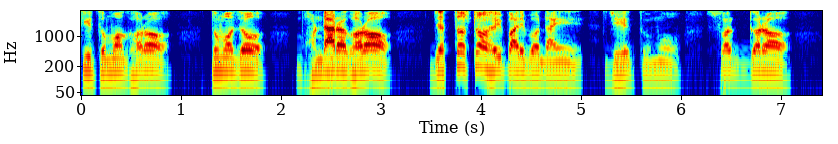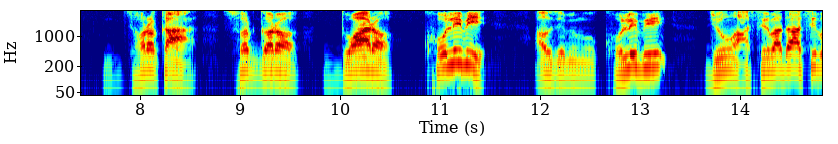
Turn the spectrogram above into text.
କି ତୁମ ଘର ତୁମ ଯେଉଁ ଭଣ୍ଡାର ଘର ଯଥେଷ୍ଟ ହୋଇପାରିବ ନାହିଁ। ଯେହେତୁ ମୁଁ ସ୍ୱର୍ଗର ଝରକା ସ୍ୱର୍ଗର ଦ୍ୱାର ଖୋଲିବି ଆଉ ଯେବେ ମୁଁ ଖୋଲିବି ଯେଉଁ ଆଶୀର୍ବାଦ ଆସିବ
